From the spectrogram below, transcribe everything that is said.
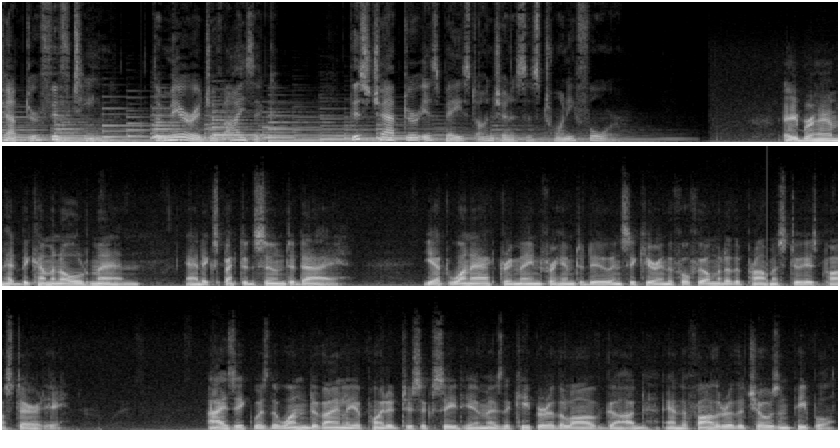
Chapter 15 The Marriage of Isaac. This chapter is based on Genesis 24. Abraham had become an old man and expected soon to die. Yet one act remained for him to do in securing the fulfillment of the promise to his posterity. Isaac was the one divinely appointed to succeed him as the keeper of the law of God and the father of the chosen people,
